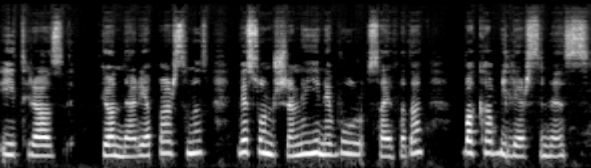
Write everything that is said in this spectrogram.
itiraz gönder yaparsınız ve sonuçlarını yine bu sayfadan bakabilirsiniz.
